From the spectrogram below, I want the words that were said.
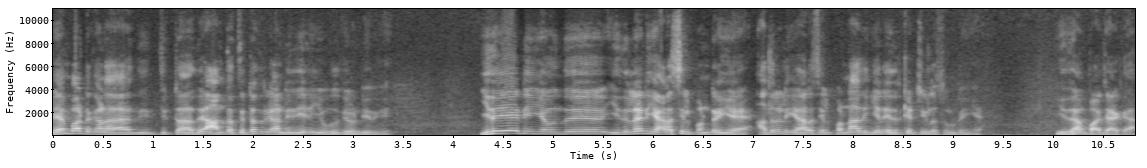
மேம்பாட்டுக்கான திட்டம் அது. அந்த திட்டத்திற்கான நிதியை நீங்கள் ஒதுக்க வேண்டியிருக்கு. இதையே நீங்கள் வந்து இதில் நீங்கள் அரசியல் பண்ணுறீங்க அதில் நீங்கள் அரசியல் பண்ணாதீங்கன்னு எதிர்க்கட்சிகளை சொல்கிறீங்க இதுதான் பாஜக.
